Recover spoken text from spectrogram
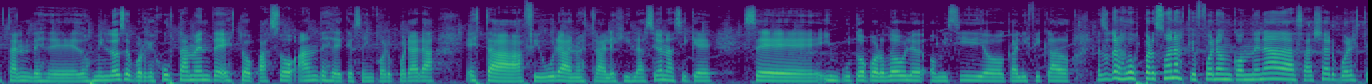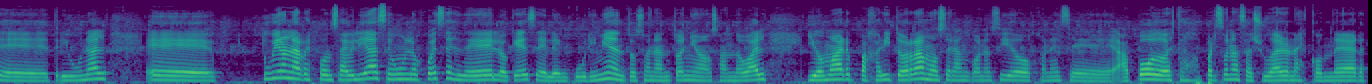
están desde 2012 porque justamente esto pasó antes de que se incorporara este esta figura a nuestra legislación, así que se imputó por doble homicidio calificado. Las otras dos personas que fueron condenadas ayer por este tribunal eh, tuvieron la responsabilidad, según los jueces, de lo que es el encubrimiento. Son Antonio Sandoval y Omar Pajarito Ramos, eran conocidos con ese apodo. Estas dos personas ayudaron a esconder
